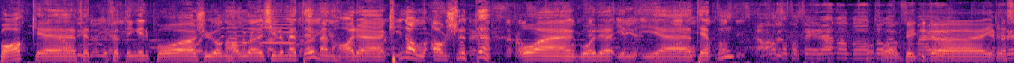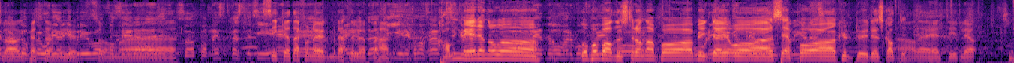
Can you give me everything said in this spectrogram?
bak eh, Føttinger på 7,5 km, men har eh, knallavsluttet og eh, går eh, inn i eh, teten. Ja, Og av Bygdø er idrettslag, Petter Myhr, som sikkert er fornøyd med dette løpet her. Kan mer enn å gå på badestranda på Bygdøy og se på kulturskatter. Ja, det er helt tydelig. ja.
